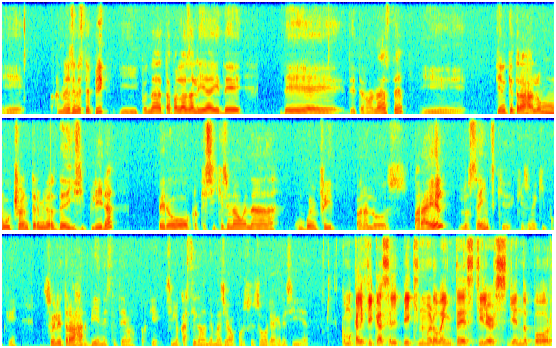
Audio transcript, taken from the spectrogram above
eh, al menos en este pick. Y pues nada, tapan la salida ahí de, de, de Terronaste. Y tienen que trabajarlo mucho en términos de disciplina, pero creo que sí que es una buena, un buen fit para los, para él, los Saints, que es un equipo que, suele trabajar bien este tema, porque si lo castigaban demasiado por su sobreagresividad. ¿Cómo calificas el pick número 20 de Steelers yendo por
